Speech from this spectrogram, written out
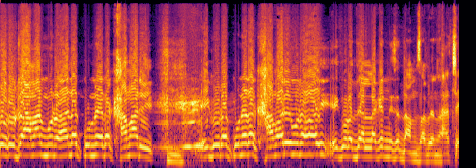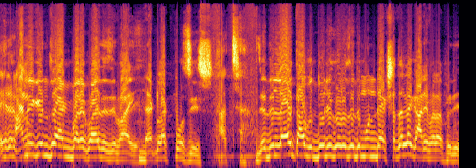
গরুটা আমার মনে হয় না কোনো একটা খামারি। এই গরুটা কোন একটা খামারি মনে হয় এই গরু দেড় লাখের নিচে দাম যাবে না। আচ্ছা, আমি কিন্তু একবারে কয়ে দিয়েছি ভাই এক লাখ পঁচিশ। আচ্ছা। যদি লাই তাও দুটি গরু যদি মুন্ডে একসাথে লাই গাড়ি ভাড়া ফ্রি।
